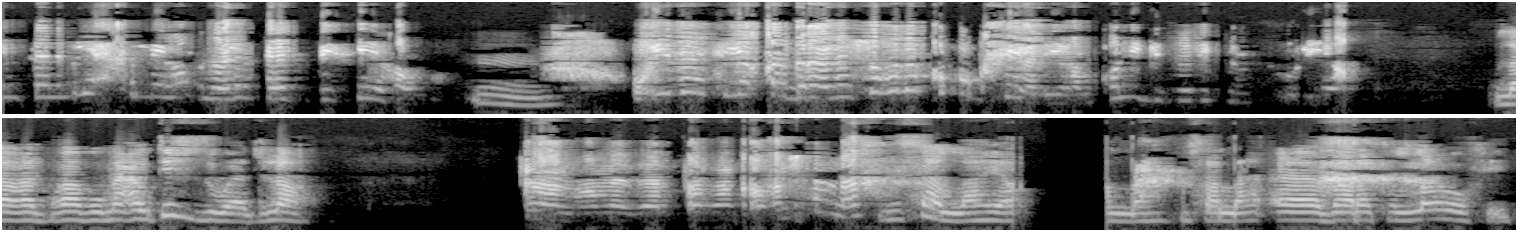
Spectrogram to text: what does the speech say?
إنسان مليح خليهم ولا تعذبي فيهم. وإذا انت قادره على شغلك وقفي عليهم. كوني قد هذيك المسؤوليه لا برافو ما عاودتيش زواج لا. لا لا مازال طبعا إن شاء الله. إن شاء الله يا الله إن شاء الله. آه بارك الله فيك.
